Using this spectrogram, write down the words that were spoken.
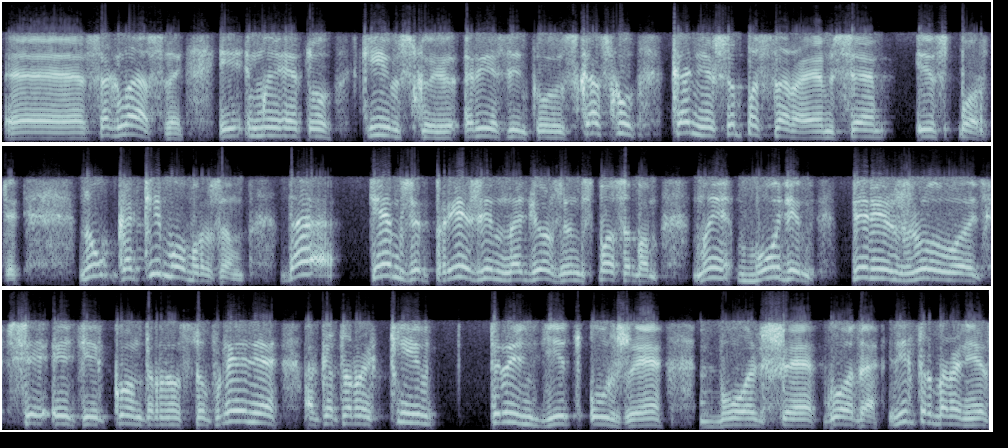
э, согласны. И мы эту киевскую резненькую сказку, конечно, постараемся испортить. Ну, каким образом? Да, тем же прежним надежным способом мы будем пережевывать все эти контрнаступления, о которых Киев трендит уже больше года. Виктор Баранец,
